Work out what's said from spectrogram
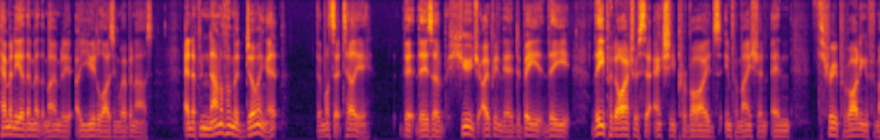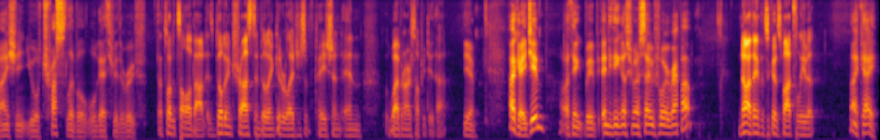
How many of them at the moment are utilizing webinars? And if none of them are doing it, then what's that tell you? That there's a huge opening there to be the the podiatrist that actually provides information, and through providing information, your trust level will go through the roof. That's what it's all about: is building trust and building a good relationship with the patient. And webinars help you do that. Yeah. Okay, Jim. I think we've anything else you want to say before we wrap up? No, I think that's a good spot to leave it. Okay,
